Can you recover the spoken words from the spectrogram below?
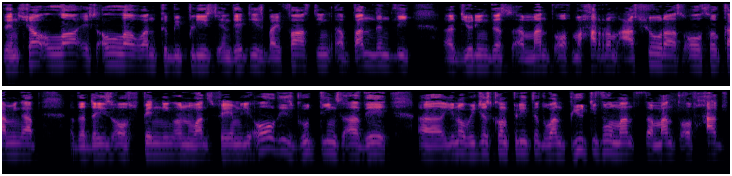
then show Allah as Allah want to be pleased, and that is by fasting abundantly uh, during this uh, month of Muharram. Ashura is also coming up, the days of spending on one's family. All these good things are there. Uh, you know, we just completed one beautiful month, the month of Hajj,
